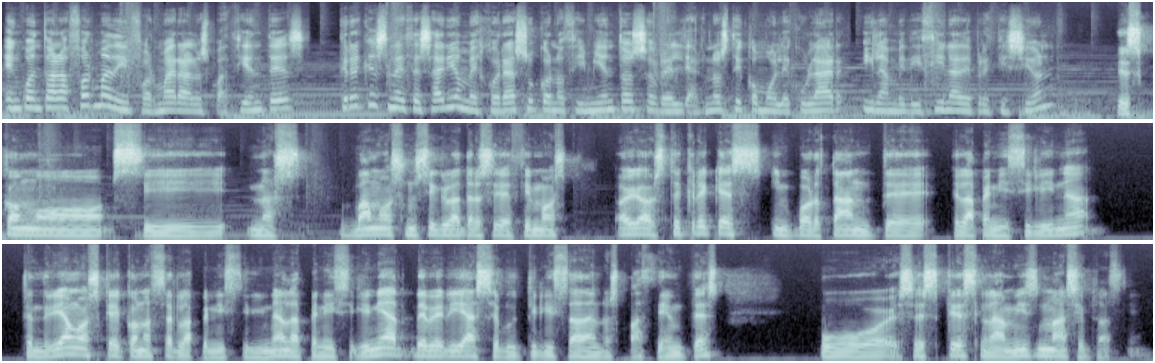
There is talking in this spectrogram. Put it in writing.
En cuanto a la forma de informar a los pacientes, ¿cree que es necesario mejorar su conocimiento sobre el diagnóstico molecular y la medicina de precisión? Es como si nos vamos un siglo atrás y decimos, oiga, ¿usted cree que es importante la penicilina? tendríamos que conocer la penicilina. La penicilina debería ser utilizada en los pacientes, pues es que es la misma situación.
